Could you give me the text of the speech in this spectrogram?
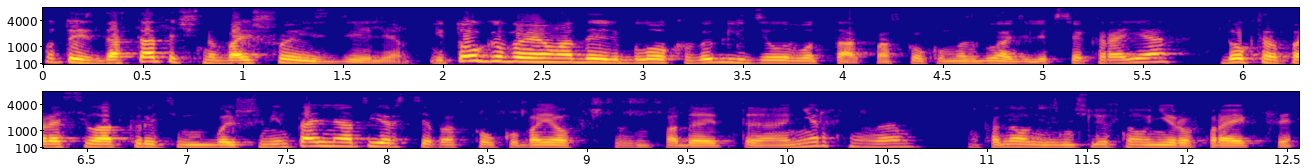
Ну, то есть достаточно большое изделие. Итоговая модель блока выглядела вот так, поскольку мы сгладили все края. Доктор просил открыть ему больше ментальное отверстие, поскольку боялся, что нападает э, нерв, да, канал нижнечелюстного нерва в проекции.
